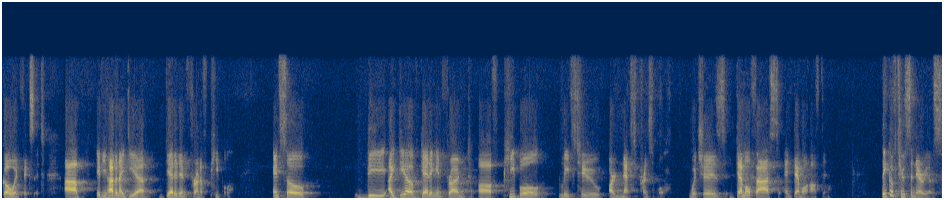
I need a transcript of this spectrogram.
go and fix it. Um, if you have an idea, get it in front of people. And so the idea of getting in front of people leads to our next principle, which is demo fast and demo often. Think of two scenarios.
